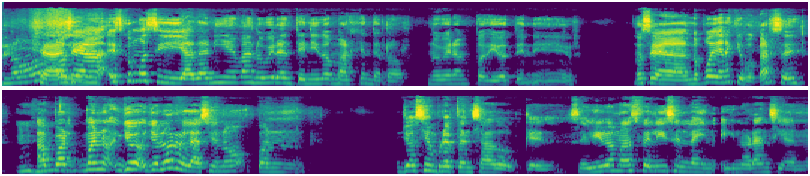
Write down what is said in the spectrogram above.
No. O sea, es como si Adán y Eva no hubieran tenido margen de error, no hubieran podido tener, o sea, no podían equivocarse. Apar- bueno, yo, yo lo relaciono con... Yo siempre he pensado que se vive más feliz en la in- ignorancia, ¿no?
